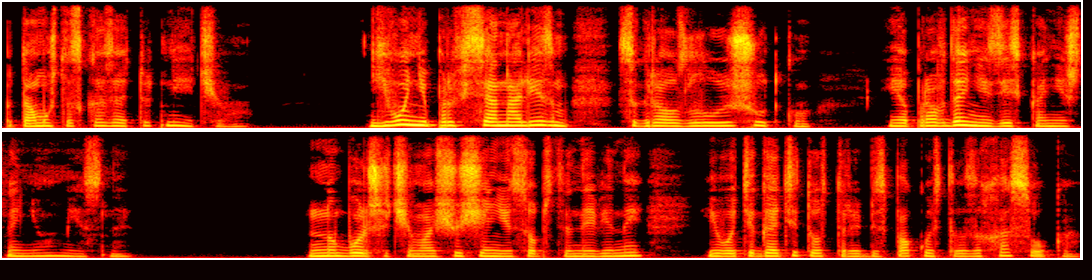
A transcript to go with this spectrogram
потому что сказать тут нечего. Его непрофессионализм сыграл злую шутку, и оправдания здесь, конечно, неуместны. Но больше, чем ощущение собственной вины, его тяготит острое беспокойство за Хасока.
